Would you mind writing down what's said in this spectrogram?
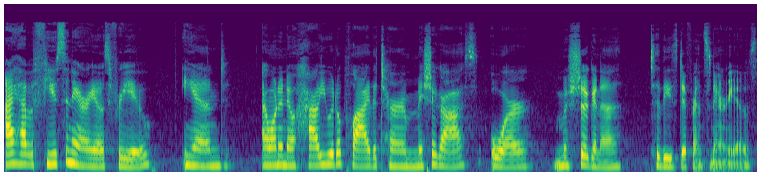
I have a few scenarios for you, and I want to know how you would apply the term Mishigas or Mashugana to these different scenarios.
